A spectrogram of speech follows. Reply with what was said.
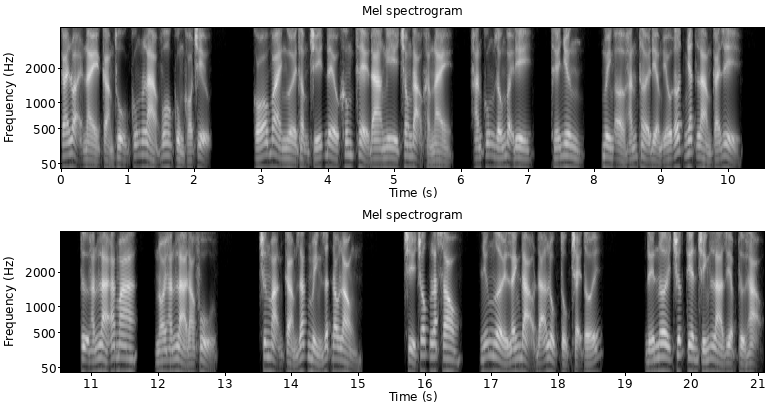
cái loại này cảm thụ cũng là vô cùng khó chịu. Có vài người thậm chí đều không thể đa nghi trong đạo khảm này, hắn cũng giống vậy đi, thế nhưng, mình ở hắn thời điểm yếu ớt nhất làm cái gì? Tự hắn là ác ma, nói hắn là đạo phủ. Trương Mạn cảm giác mình rất đau lòng. Chỉ chốc lát sau, những người lãnh đạo đã lục tục chạy tới. Đến nơi trước tiên chính là Diệp Tử Hạo,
